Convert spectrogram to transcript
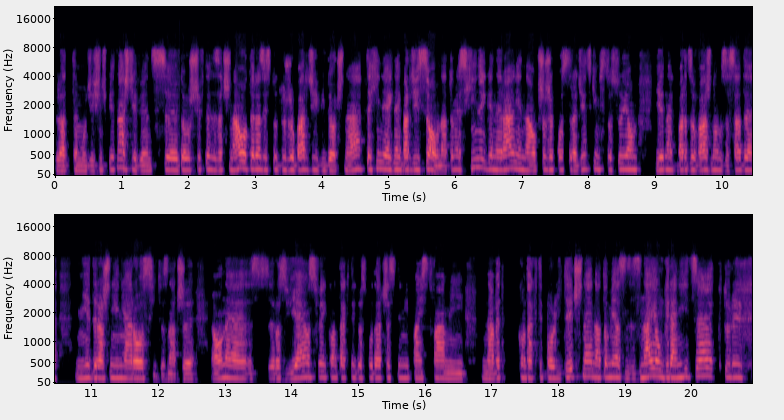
lat temu 10-15, więc e, to już się wtedy zaczynało. Teraz jest to dużo bardziej widoczne. Te Chiny jak najbardziej są. Natomiast Chiny generalnie na obszarze postradzieckim stosują jednak bardzo ważną zasadę niedrażnienia Rosji, to znaczy one rozwijają swoje kontakty kontakty gospodarcze z tymi państwami, nawet kontakty polityczne, natomiast znają granice, których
